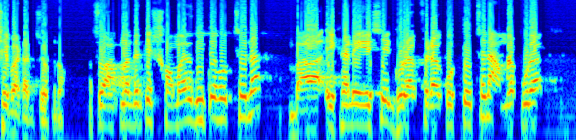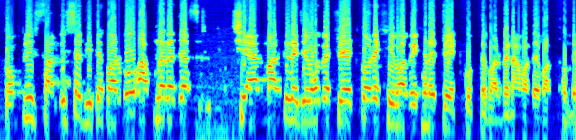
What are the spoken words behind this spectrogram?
সেবাটার জন্য। তো আপনাদেরকে সময়ও দিতে হচ্ছে না বা এখানে এসে ঘোরাফেরা করতে হচ্ছে না। আমরা পুরো কমপ্লিট সার্ভিসটা দিতে পারব। আপনারা জাস্ট শেয়ার মার্কেটে যেভাবে ট্রেড করে, সেভাবে এখানে ট্রেড করতে পারবেন আমাদের মাধ্যমে।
